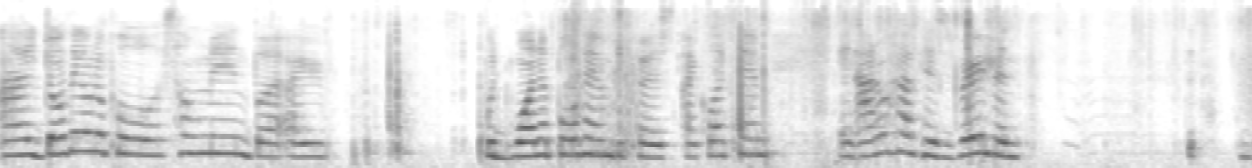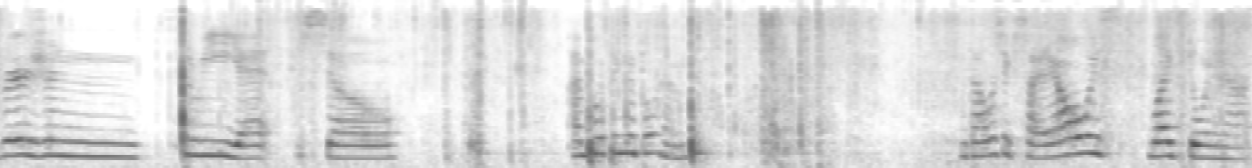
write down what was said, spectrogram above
I don't think I'm gonna pull Sungmin, but I would want to pull him because I collect him, and I don't have his version version three yet, so I'm hoping to pull him. That was exciting. I always like doing that.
